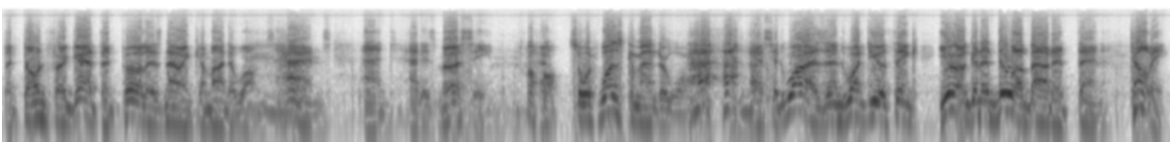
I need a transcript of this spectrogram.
But don't forget that Pearl is now in Commander Wong's hands and at his mercy. Oh, so it was Commander Wong. yes, it was. And what do you think you're gonna do about it then? Tell me.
